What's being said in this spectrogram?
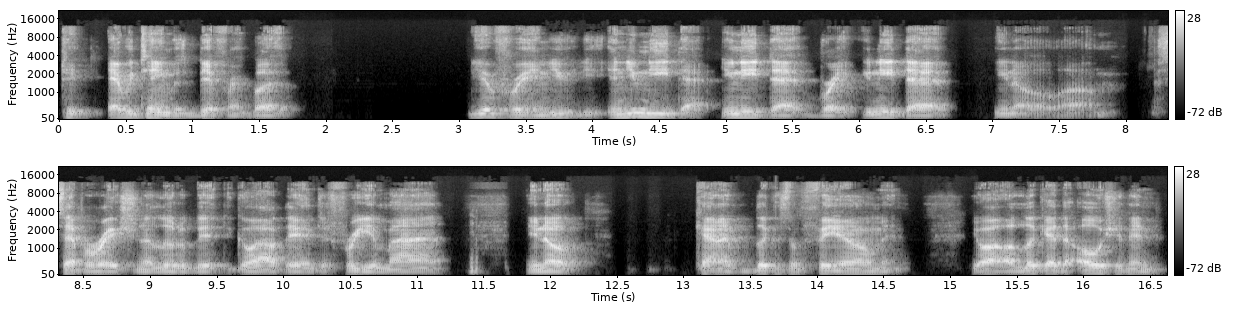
t- every team is different, but you're free and you and you need that. You need that break. You need that, you know, um, separation a little bit to go out there and just free your mind. You know, kind of look at some film and you know, look at the ocean and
